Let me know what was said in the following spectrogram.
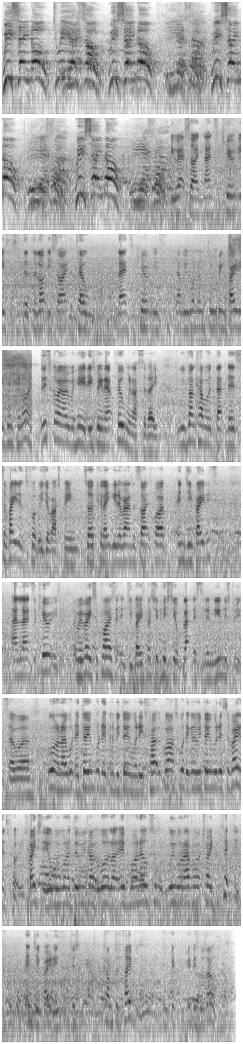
We say no to ESO. We say no. ESO. We say no. ESO. We say no. ESO. We're outside Land Securities. This is the Delotti site to tell Land Securities that we want them to bring Baileys into line. This guy over here, he's been out filming us today. We've uncovered that there's surveillance footage of us being circulated around the sites by NG Baileys and Land Securities. And we're very surprised at NG Baileys, especially the history of blacklisting in the industry. So uh, we want to know what they're doing, what they're going to be doing with these photographs, what they're going to be doing with this surveillance footage. Basically, all we want to do is go to work like everyone else. We want to have our trade protected. NG Baileys just come to the table and get, get this resolved.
